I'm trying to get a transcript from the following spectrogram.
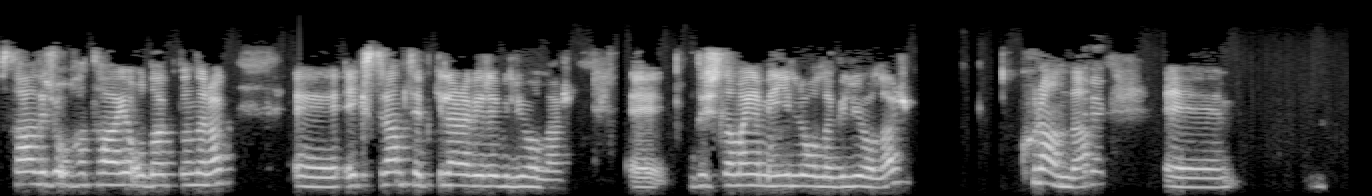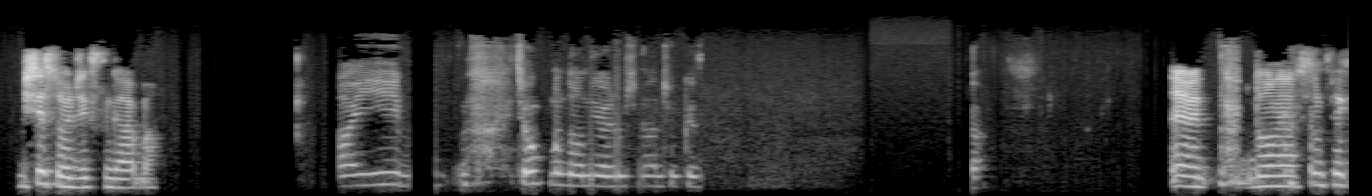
sadece o hataya odaklanarak e, ekstrem tepkiler verebiliyorlar. E, dışlamaya meyilli olabiliyorlar. Kur'an'da e, bir şey söyleyeceksin galiba. Ay çok mu donuyorum şu an çok üzüldüm. Evet donuyorsun pek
